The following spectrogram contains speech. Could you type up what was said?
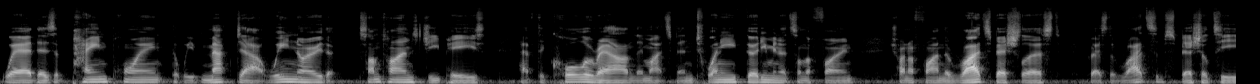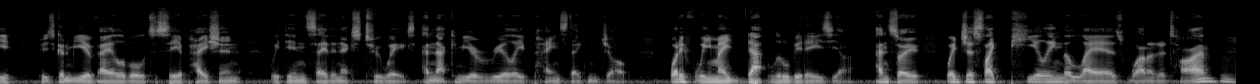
where there's a pain point that we've mapped out. We know that sometimes GPs have to call around. They might spend 20, 30 minutes on the phone trying to find the right specialist who has the right subspecialty, who's going to be available to see a patient within, say, the next two weeks. And that can be a really painstaking job. What if we made that little bit easier? And so we're just like peeling the layers one at a time. And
